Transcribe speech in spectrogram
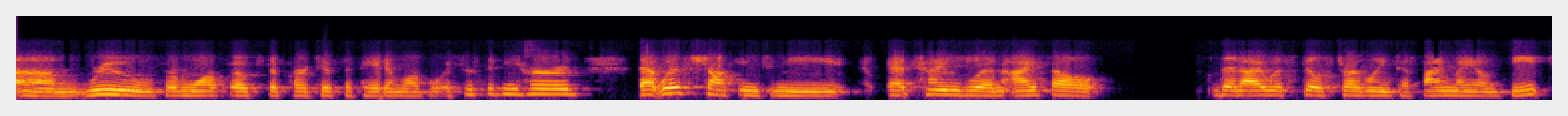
um, room for more folks to participate and more voices to be heard. That was shocking to me at times when I felt that I was still struggling to find my own feet,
